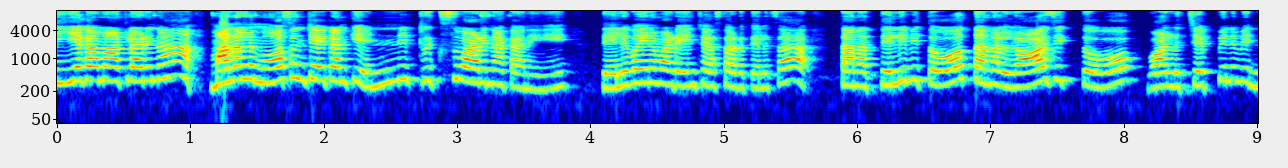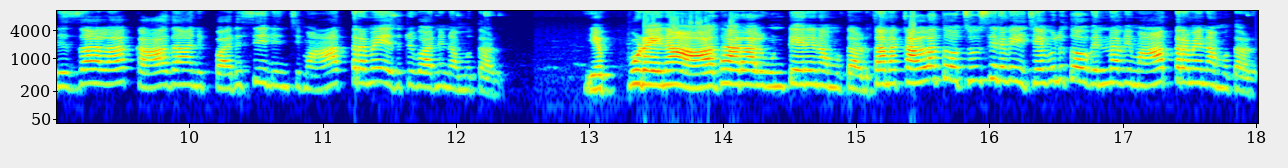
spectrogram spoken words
తీయగా మాట్లాడినా మనల్ని మోసం చేయడానికి ఎన్ని ట్రిక్స్ వాడినా కానీ తెలివైన వాడు ఏం చేస్తాడో తెలుసా? తన తెలివితో తన లాజిక్తో వాళ్ళు చెప్పినవి నిజాలా కాదా అని పరిశీలించి మాత్రమే ఎదుటివారిని నమ్ముతాడు. ఎప్పుడైనా ఆధారాలు ఉంటేనే నమ్ముతాడు. తన కళ్ళతో చూసినవి చెవులతో విన్నవి మాత్రమే నమ్ముతాడు.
